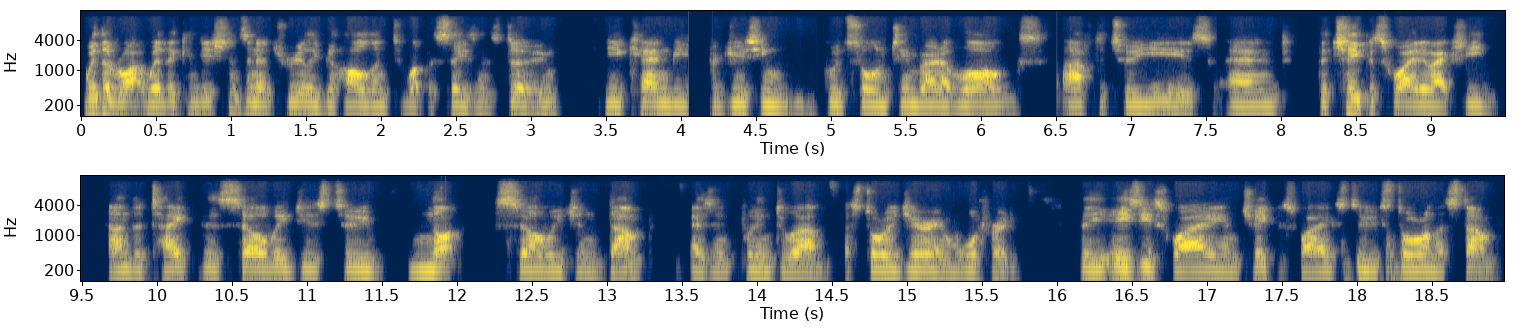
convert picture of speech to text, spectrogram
with the right weather conditions, and it's really beholden to what the seasons do you can be producing good sawn timber out of logs after two years. And the cheapest way to actually undertake the salvage is to not salvage and dump, as in put into a, a storage area and water it. The easiest way and cheapest way is to store on the stump.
